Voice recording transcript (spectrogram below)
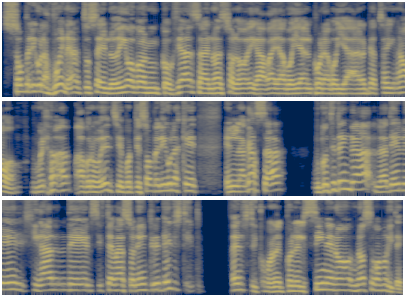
son películas buenas, entonces lo digo con confianza, no es solo, oiga, vaya a apoyar por apoyar, ¿cachai? No, aproveche, porque son películas que en la casa, que usted tenga la tele gigante, el sistema de sonido, es distinto. Es distinto. Con el, con el cine no, no se compite.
